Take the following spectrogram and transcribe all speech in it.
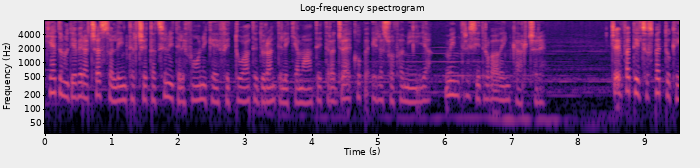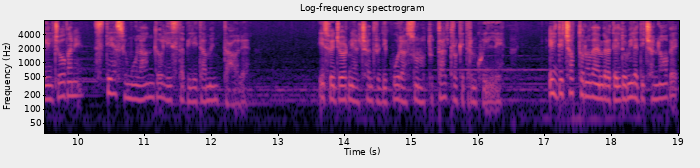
chiedono di avere accesso alle intercettazioni telefoniche effettuate durante le chiamate tra Jacob e la sua famiglia mentre si trovava in carcere. C'è infatti il sospetto che il giovane stia simulando l'instabilità mentale. I suoi giorni al centro di cura sono tutt'altro che tranquilli. Il 18 novembre del 2019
